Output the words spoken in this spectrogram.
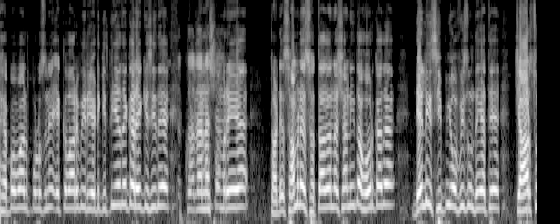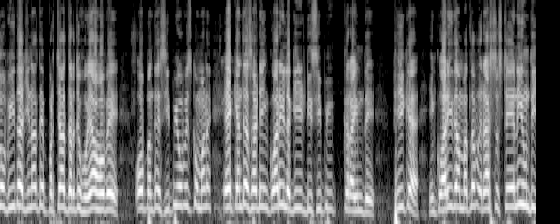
ਹੈਬੋਵਾਲ ਪੁਲਿਸ ਨੇ ਇੱਕ ਵਾਰ ਵੀ ਰੇਡ ਕੀਤੀ ਹੈ ਇਹਦੇ ਘਰੇ ਕਿਸੇ ਦੇ? ਦਾ ਨਸ਼ਾ। ਘੁੰਮ ਰਹੇ ਆ ਤੁਹਾਡੇ ਸਾਹਮਣੇ ਸੱਤਾ ਦਾ ਨਸ਼ਾ ਨਹੀਂ ਤਾਂ ਹੋਰ ਕਾਹਦਾ ਡੇਲੀ ਸੀਪੀ ਆਫਿਸ ਹੁੰਦੇ ਇੱਥੇ 420 ਦਾ ਜਿਨ੍ਹਾਂ ਤੇ ਪਰਚਾ ਦਰਜ ਹੋਇਆ ਹੋਵੇ ਉਹ ਬੰਦੇ ਸੀਪੀ ਆਫਿਸ ਘੁੰਮਣ। ਇਹ ਕਹਿੰਦੇ ਸਾਡੀ ਇਨਕੁਆਇਰੀ ਲੱਗੀ ਡੀਸੀਪੀ ਕ੍ਰਾਈਮ ਦੇ। ਠੀਕ ਹੈ ਇਨਕੁਆਇਰੀ ਦਾ ਮਤਲਬ ਅਰੈਸਟ ਸਟੇ ਨਹੀਂ ਹੁੰਦੀ।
